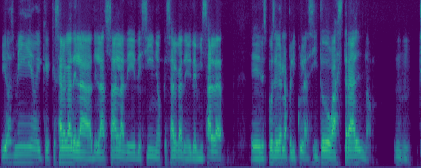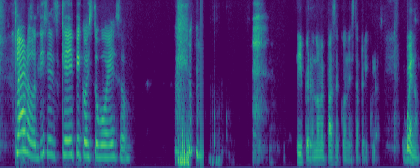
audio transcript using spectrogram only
Dios mío, y que, que salga de la, de la sala de, de cine o que salga de, de mi sala eh, después de ver la película así, todo astral, no. Claro, dices, qué épico estuvo eso. Sí, pero no me pasa con esta película. Bueno.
